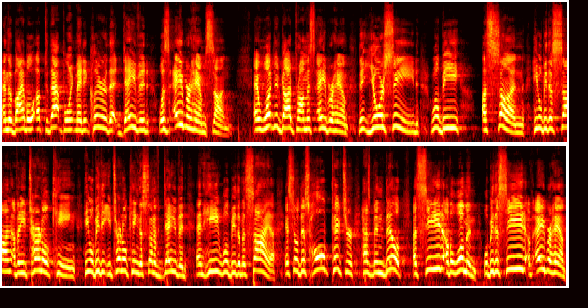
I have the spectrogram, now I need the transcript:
And the Bible, up to that point, made it clear that David was Abraham's son. And what did God promise Abraham? That your seed will be a son. He will be the son of an eternal king. He will be the eternal king, the son of David, and he will be the Messiah. And so this whole picture has been built. A seed of a woman will be the seed of Abraham.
